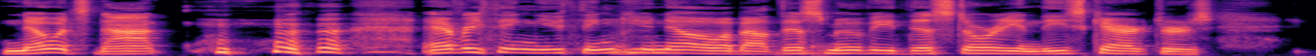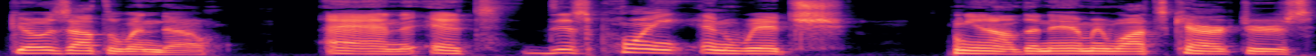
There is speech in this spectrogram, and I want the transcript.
No, it's not. Everything you think you know about this movie, this story, and these characters goes out the window. And it's this point in which, you know, the Naomi Watts characters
